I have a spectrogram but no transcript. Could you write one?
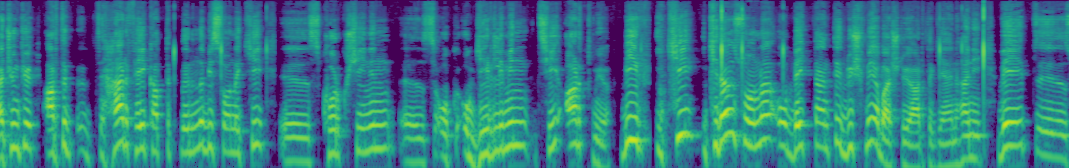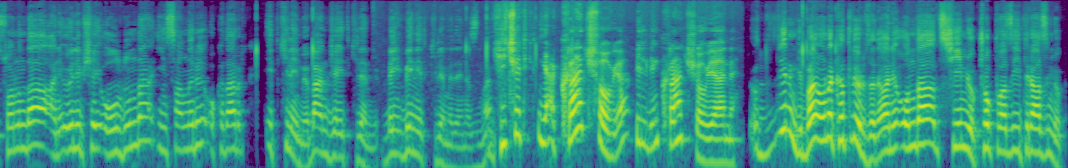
Ya çünkü artık e, her fake attıklarında bir sonraki e, korku şeyinin e, o, o gerilimin şeyi artmıyor. Bir, iki, ikiden sonra o beklenti düşmeye başlıyor artık yani hani ve e, sonunda hani öyle bir şey olduğunda insanları o kadar etkilemiyor. Bence etkilemiyor. Ben, beni etkilemedi en azından. Hiç etkili ya Crunch Show ya bildiğin Crunch Show yani. Diyelim ki ben ona katılıyorum zaten. Hani onda şeyim yok. Çok fazla itirazım yok.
